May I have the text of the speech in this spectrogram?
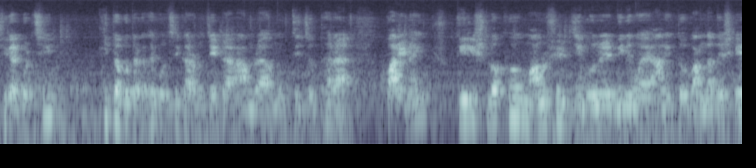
স্বীকার করছি। কৃতজ্ঞতার কাছে বলছি কারণ যেটা আমরা মুক্তিযোদ্ধারা পারি নাই। তিরিশ লক্ষ মানুষের জীবনের বিনিময়ে আনিত বাংলাদেশকে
